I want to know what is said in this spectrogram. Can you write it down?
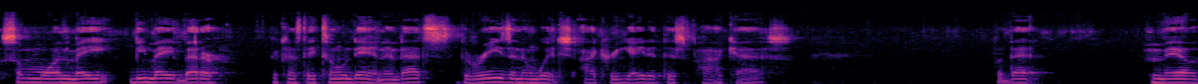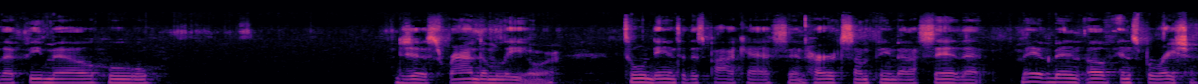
someone may be made better because they tuned in, and that's the reason in which I created this podcast. For that male, that female who just randomly or tuned into this podcast and heard something that I said that may have been of inspiration.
